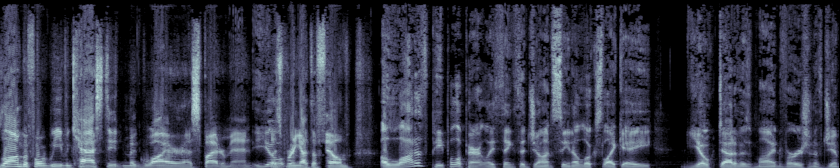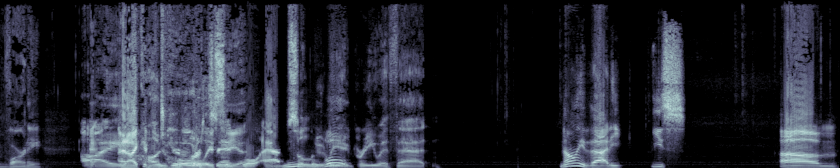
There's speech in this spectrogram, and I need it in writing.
Long before we even casted Maguire as Spider Man. Let's bring out the film. A lot of people apparently think that John Cena looks like a yoked out of his mind version of Jim Varney. I and I can totally see it. Will absolutely Well- agree with that. Not only that, he he's um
